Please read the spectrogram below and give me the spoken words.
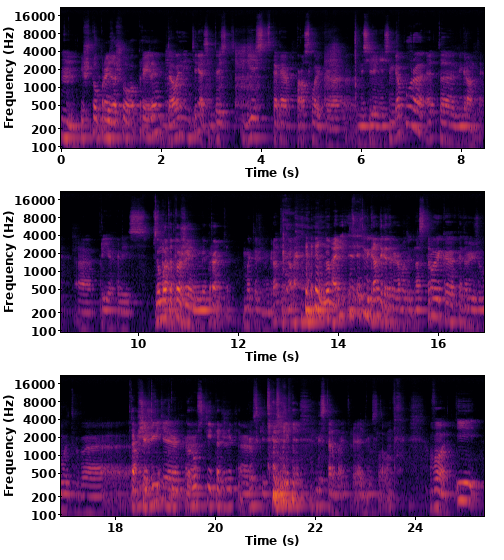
Mm. И что произошло в апреле? Довольно интересно. То есть есть такая прослойка населения Сингапура, это мигранты. Приехали из... Ну мы это тоже мигранты. Мы тоже мигранты, но ну, э, это мигранты, которые работают на стройках, которые живут в э, общежитиях. Русские таджики. Русские таджики, гастарбайтеры, одним словом. Вот. И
